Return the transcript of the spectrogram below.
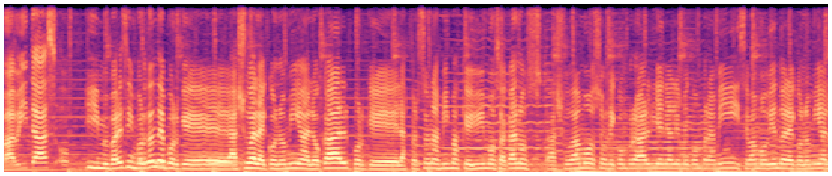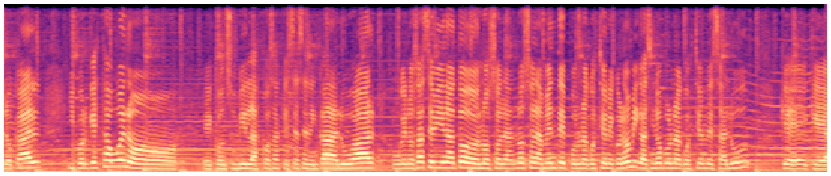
babitas. Y me parece importante porque ayuda a la economía local, porque las personas mismas que vivimos acá nos ayudamos, yo le compro a alguien y alguien me compra a mí y se va moviendo la economía local y porque está bueno eh, consumir las cosas que se hacen en cada lugar, como que nos hace bien a todos, no, no solamente por una cuestión económica, sino por una cuestión de salud, que, que,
